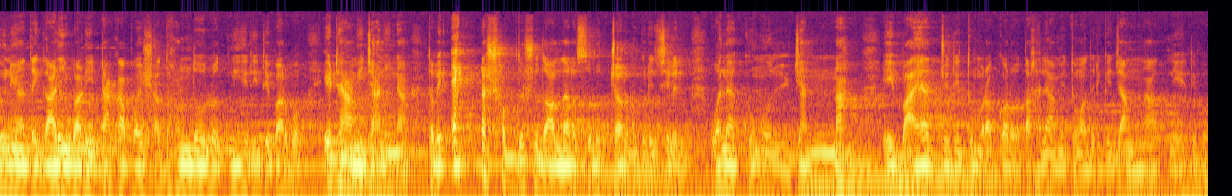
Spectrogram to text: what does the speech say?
দুনিয়াতে গাড়ি, বাড়ি, টাকা, পয়সা ধন দৌলত নিয়ে দিতে পারব, এটা আমি জানি না। তবে একটা শব্দ শুধু আল্লাহ রসুল উচ্চারণ করেছিলেন ওয়ালা কুমুল জান্নাহ। এই বায়াত যদি তোমরা করো, তাহলে আমি তোমাদেরকে জান্নাত নিয়ে দেবো।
